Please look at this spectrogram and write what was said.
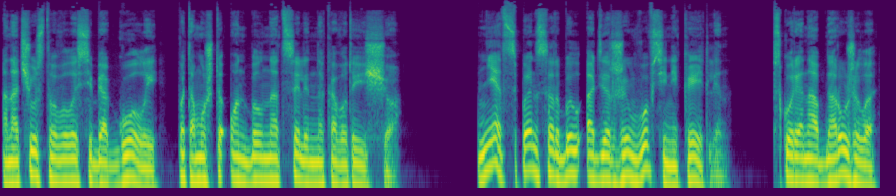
Она чувствовала себя голой, потому что он был нацелен на кого-то еще. Нет, Спенсер был одержим вовсе не Кейтлин. Вскоре она обнаружила,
